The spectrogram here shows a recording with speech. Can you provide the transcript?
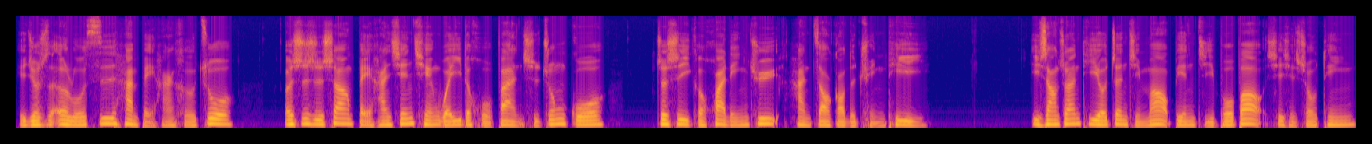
也就是俄罗斯和北韩合作，而事实上北韩先前唯一的伙伴是中国，这是一个坏邻居和糟糕的群体。以上专题由郑景茂编辑播报，谢谢收听。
